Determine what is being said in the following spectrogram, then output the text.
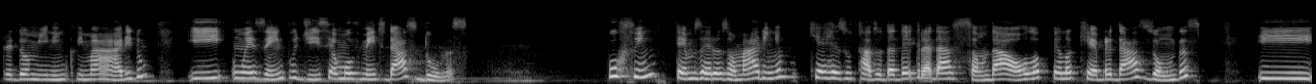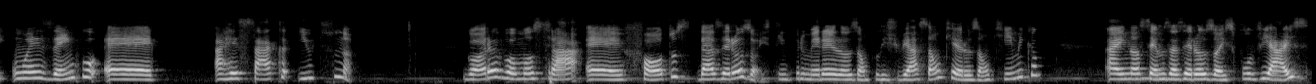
predomina em clima árido e um exemplo disso é o movimento das dunas. Por fim, temos a erosão marinha, que é resultado da degradação da orla pela quebra das ondas, e um exemplo é a ressaca e o tsunami. Agora eu vou mostrar é, fotos das erosões. Tem primeiro a erosão por lixiviação, que é a erosão química. Aí nós temos as erosões pluviais,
